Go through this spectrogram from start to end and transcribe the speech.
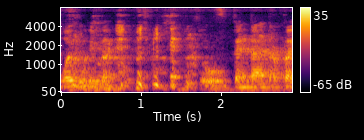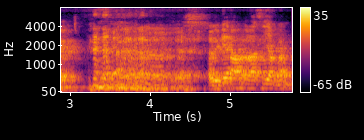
woi hebat itu bentang terbaik. Tapi dia orang siap kan?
